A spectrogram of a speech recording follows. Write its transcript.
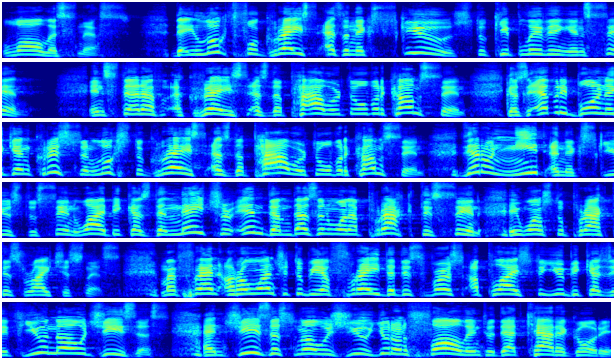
Lawlessness. They looked for grace as an excuse to keep living in sin instead of grace as the power to overcome sin. Because every born again Christian looks to grace as the power to overcome sin. They don't need an excuse to sin. Why? Because the nature in them doesn't want to practice sin. It wants to practice righteousness. My friend, I don't want you to be afraid that this verse applies to you because if you know Jesus and Jesus knows you, you don't fall into that category.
